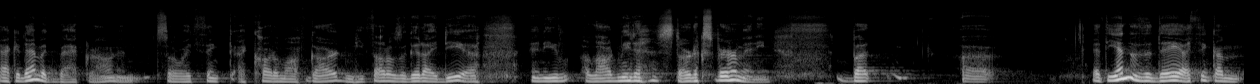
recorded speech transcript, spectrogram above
academic background, and so I think I caught him off guard, and he thought it was a good idea, and he allowed me to start experimenting. But uh, at the end of the day, I think I'm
